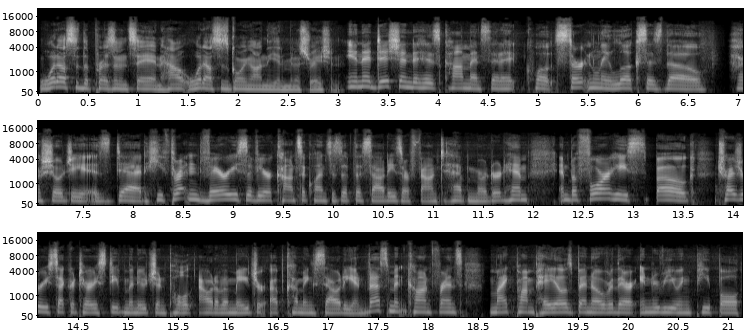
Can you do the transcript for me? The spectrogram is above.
What else did the president say and how what else is going on in the administration? In addition to his comments that it quote certainly looks as though Khashoggi is dead. He threatened very severe consequences if the Saudis are found to have murdered him. And before he spoke, Treasury Secretary Steve Mnuchin pulled out of a major upcoming Saudi investment conference. Mike Pompeo's been over there interviewing people,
